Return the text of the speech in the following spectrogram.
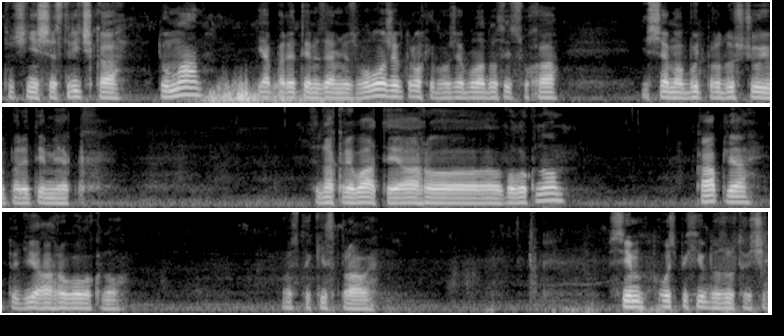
точніше стрічка туман. Я перед тим землю зволожив трохи, бо вже була досить суха. І ще, мабуть, продощую перед тим, як накривати агроволокном, капля тоді агроволокно. Ось такі справи. Всім успіхів, до зустрічі!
